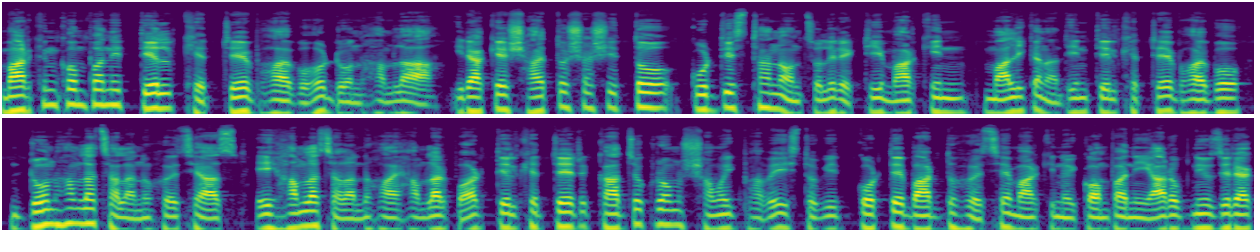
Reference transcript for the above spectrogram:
মার্কিন কোম্পানির তেল ক্ষেত্রে ভয়াবহ ড্রোন হামলা। ইরাকের স্বায়ত্তশাসিত কুর্দিস্তান অঞ্চলের একটি মার্কিন মালিকানাধীন তেল ক্ষেত্রে ভয়াবহ ড্রোন হামলা চালানো হয়েছে আজ। এই হামলা চালানো হয়, হামলার পর তেল ক্ষেত্রের কার্যক্রম সাময়িকভাবে স্থগিত করতে বাধ্য হয়েছে মার্কিন ওই কোম্পানি। আরব নিউজের এক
